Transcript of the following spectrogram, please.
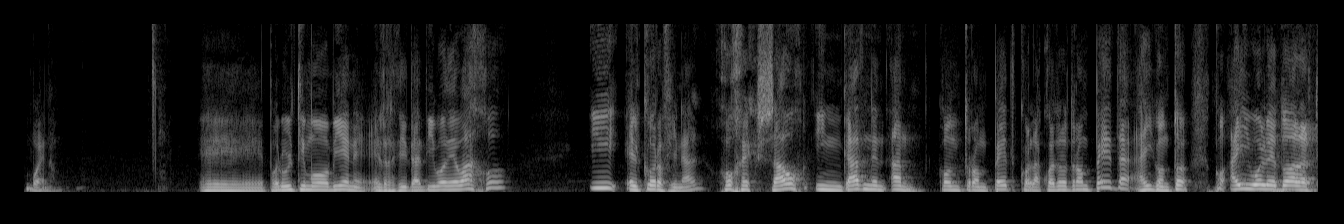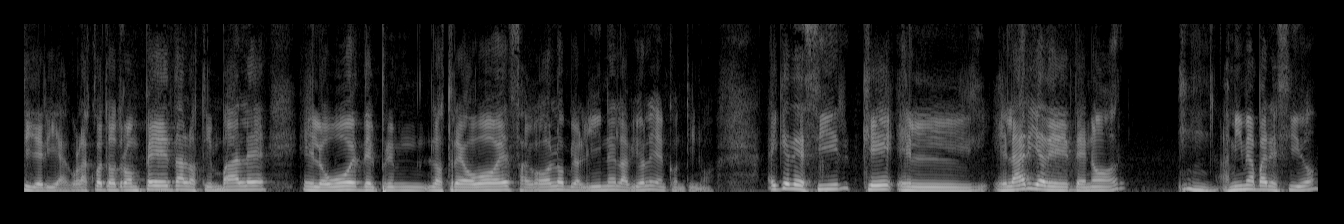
Bueno, eh, por último viene el recitativo de bajo y el coro final. Hochexauch in Garden an, con trompet, con las cuatro trompetas, ahí, con to- con- ahí vuelve toda la artillería, con las cuatro trompetas, los timbales, el oboe del prim- los tres oboes, fagol, los violines, la viola y el continuo. Hay que decir que el, el área de tenor, a mí me ha parecido,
